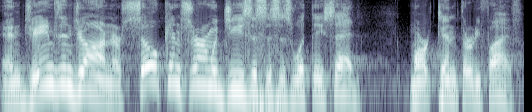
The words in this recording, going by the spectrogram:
And James and John are so concerned with Jesus, this is what they said. Mark 10 35.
